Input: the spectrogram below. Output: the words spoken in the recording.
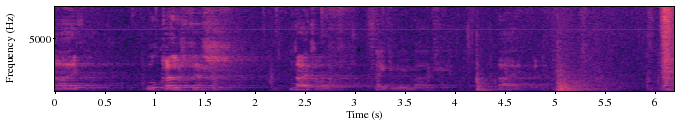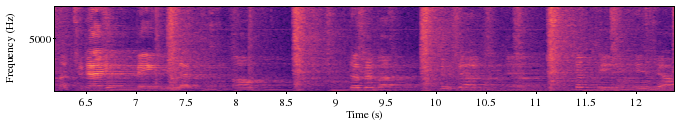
I will close this night off. Thank you very much. Bye. And today being the 11th of November 2017 is our,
